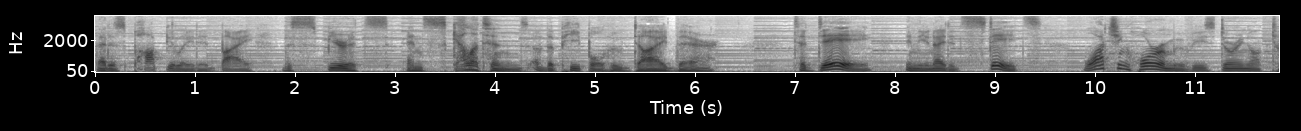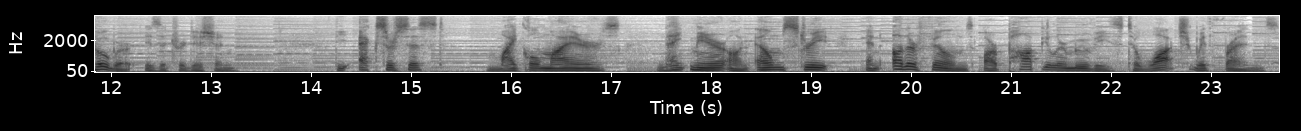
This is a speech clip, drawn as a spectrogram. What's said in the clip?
that is populated by the spirits and skeletons of the people who died there. Today, in the United States, watching horror movies during October is a tradition. The Exorcist, Michael Myers, Nightmare on Elm Street, and other films are popular movies to watch with friends.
